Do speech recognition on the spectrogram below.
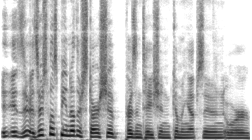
is there is there supposed to be another Starship presentation coming up soon, or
